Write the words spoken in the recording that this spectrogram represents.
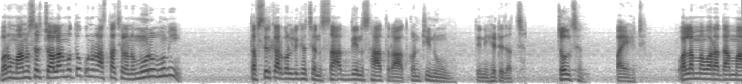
বরং মানুষের চলার মতো কোনো রাস্তা ছিল না। মরুভূমি। তাফসির কারগন লিখেছেন, সাত দিন সাত রাত কন্টিনিউ তিনি হেঁটে যাচ্ছেন, চলছেন পায়ে হেঁটে। ওয়ালাম্মা ওয়ারাদা মা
